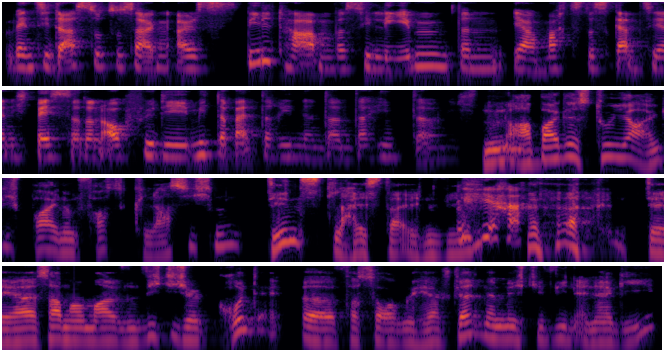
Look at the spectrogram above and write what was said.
wenn sie das sozusagen als Bild haben, was sie leben, dann ja, macht es das Ganze ja nicht besser, dann auch für die Mitarbeiterinnen dann dahinter nicht. Nun arbeitest du ja eigentlich bei einem fast klassischen Dienstleister irgendwie, ja. der sagen wir mal, eine wichtige Grundversorgung herstellt, nämlich die Wien Energie,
